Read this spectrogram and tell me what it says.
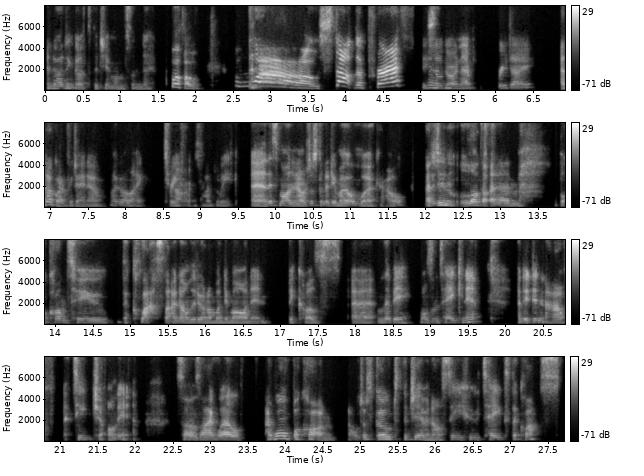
no, I didn't go to the gym on Sunday. Whoa. Whoa. Stop the press. You still going every day? I don't go every day now. I go like three, Oh, four right. times a week. Uh, this morning I was just going to do my own workout. I didn't log um book onto the class that I normally do on a Monday morning because uh Libby wasn't taking it and it didn't have a teacher on it. So I was like, well, I won't book on. I'll just go to the gym and I'll see who takes the class.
